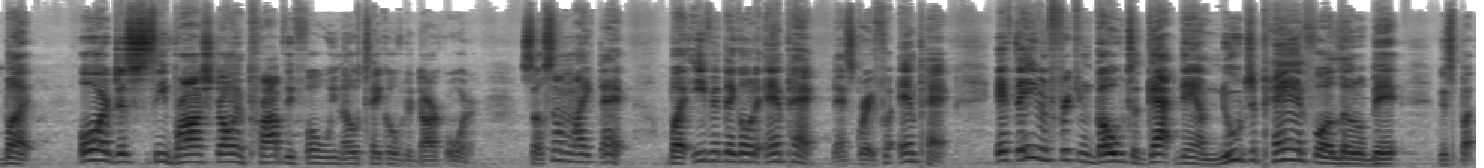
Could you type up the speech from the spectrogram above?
But or just see Braun Strowman probably before we know take over the Dark Order. So something like that. But even if they go to Impact, that's great for Impact. If they even freaking go to goddamn New Japan for a little bit, despite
